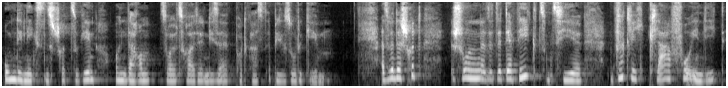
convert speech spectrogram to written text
um den nächsten Schritt zu gehen. Und darum soll es heute in dieser Podcast-Episode geben. Also wenn der Schritt schon, der Weg zum Ziel wirklich klar vor Ihnen liegt,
